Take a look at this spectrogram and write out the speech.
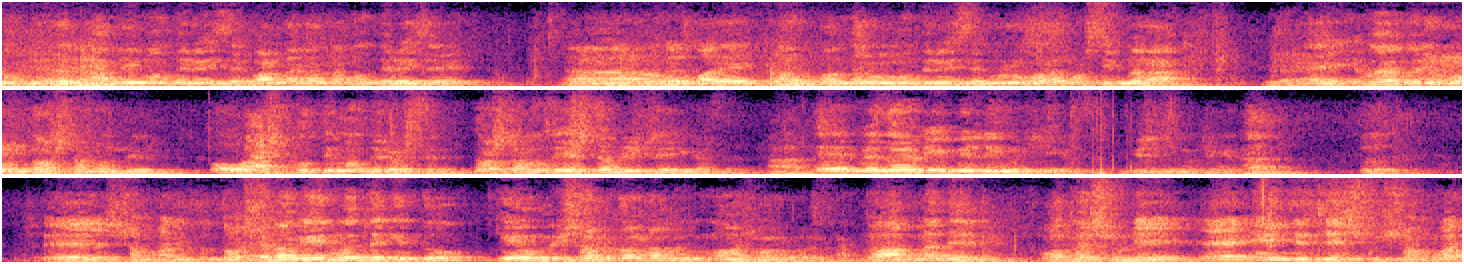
মন্দির আছে ধাবি মন্দির হয়েছে পান্ডাকান্দা মন্দির হয়েছে গন্ধর্ব মন্দির হয়েছে গুলুপাড়া পশ্চিমপাড়া। এই এভাবে করে মোট দশটা মন্দির। ও আশপতি মন্দির হচ্ছে। দশটা মন্দির এস্টাবলিশ হয়ে গেছে। আচ্ছা। এর মেজরিটি বিল্ডিং উঠে গেছে। বিল্ডিং উঠে গেছে। হ্যাঁ। তো সম্মানিত দর্শক এবং এর মধ্যে কিন্তু কেউ মিশন করে না মহাসভা করে না। তো আপনাদের কথা শুনে এই যে যে সুসংবাদ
